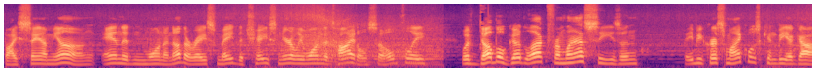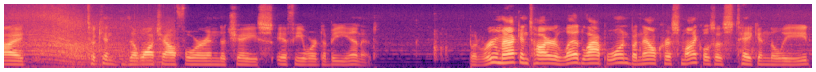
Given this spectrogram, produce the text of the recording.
by Sam Young, and then won another race, made the chase, nearly won the title. So hopefully, with double good luck from last season, maybe Chris Michaels can be a guy to, to watch out for in the chase if he were to be in it. But Rue McIntyre led lap one, but now Chris Michaels has taken the lead.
